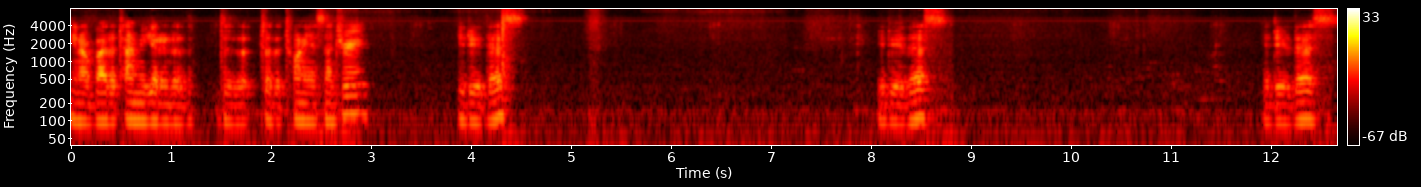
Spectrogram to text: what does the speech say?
you know, by the time you get into the, to the, to the 20th century, you do this, you do this, you do this,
